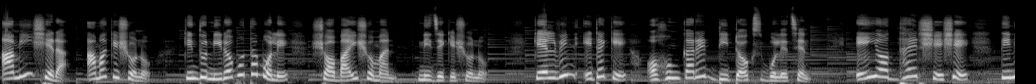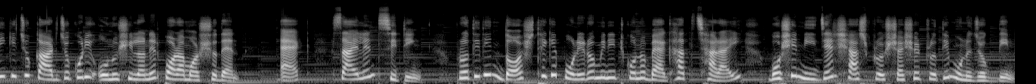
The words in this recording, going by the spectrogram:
আমিই সেরা, আমাকে শোনো। কিন্তু নীরবতা বলে সবাই সমান, নিজেকে শোনো। কেলভিন এটাকে অহংকারের ডিটক্স বলেছেন। এই অধ্যায়ের শেষে তিনি কিছু কার্যকরী অনুশীলনের পরামর্শ দেন। এক, সাইলেন্ট সিটিং। প্রতিদিন দশ থেকে পনেরো মিনিট কোনো ব্যাঘাত ছাড়াই বসে নিজের শ্বাস প্রশ্বাসের প্রতি মনোযোগ দিন।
